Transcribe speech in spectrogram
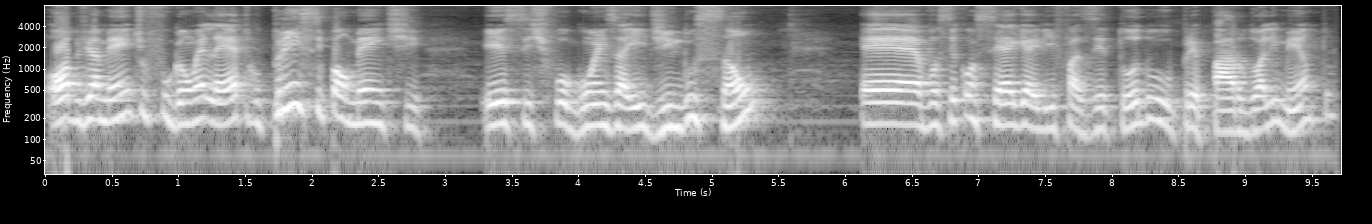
obviamente o fogão elétrico, principalmente esses fogões aí de indução, é, você consegue ali fazer todo o preparo do alimento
